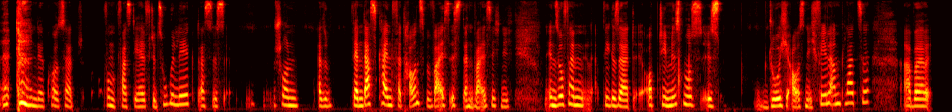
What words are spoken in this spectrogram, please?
Der Kurs hat um fast die Hälfte zugelegt. Das ist schon, also wenn das kein Vertrauensbeweis ist, dann weiß ich nicht. Insofern, wie gesagt, Optimismus ist durchaus nicht fehl am Platze. Aber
